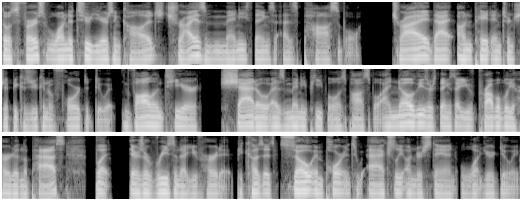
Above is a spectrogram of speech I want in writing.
Those first one to two years in college, try as many things as possible. Try that unpaid internship because you can afford to do it. Volunteer shadow as many people as possible. I know these are things that you've probably heard in the past, but there's a reason that you've heard it because it's so important to actually understand what you're doing.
